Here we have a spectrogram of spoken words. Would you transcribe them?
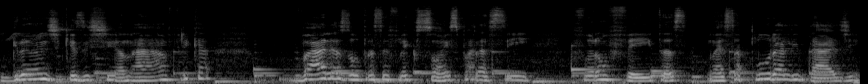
grande que existia na África, várias outras reflexões para si foram feitas nessa pluralidade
